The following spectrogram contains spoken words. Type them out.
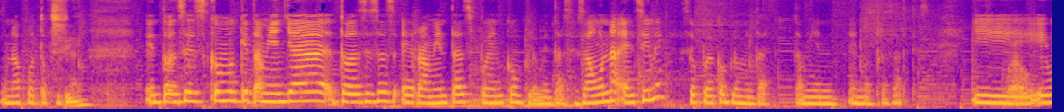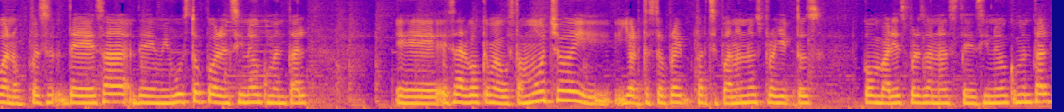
una foto fija. Sí. Entonces, como que también ya todas esas herramientas pueden complementarse. O sea, una, el cine se puede complementar también en otras artes. Y, y bueno, pues de esa, de mi gusto por el cine documental, eh, es algo que me gusta mucho y, y, ahorita estoy participando en unos proyectos con varias personas de cine documental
